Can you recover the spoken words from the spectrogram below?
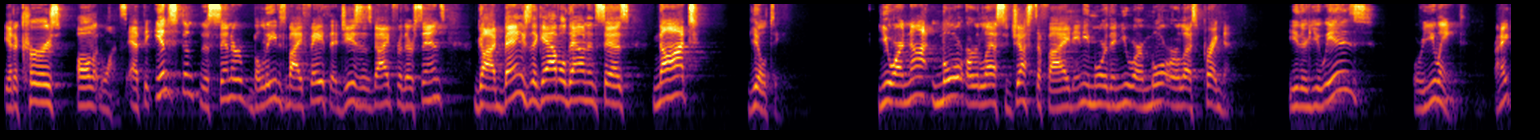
It occurs all at once. At the instant the sinner believes by faith that Jesus died for their sins, God bangs the gavel down and says, Not guilty. You are not more or less justified any more than you are more or less pregnant. Either you is or you ain't, right?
